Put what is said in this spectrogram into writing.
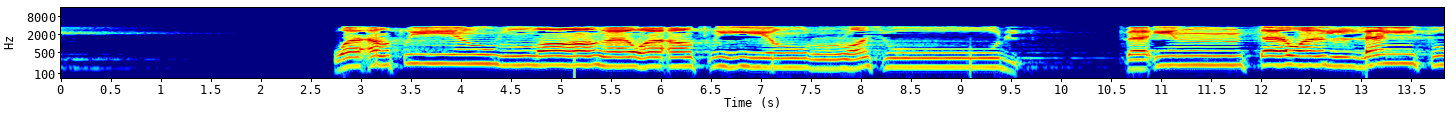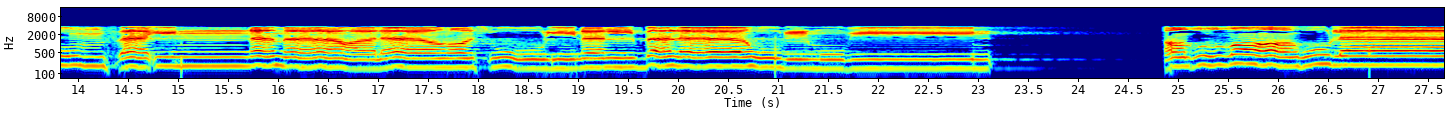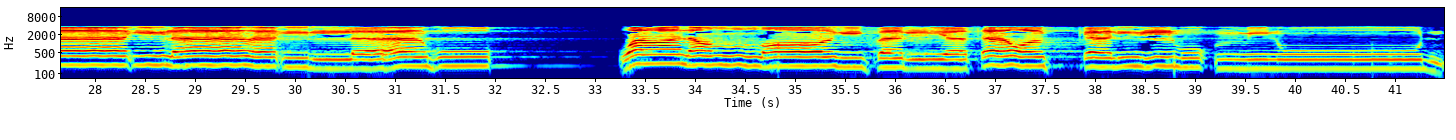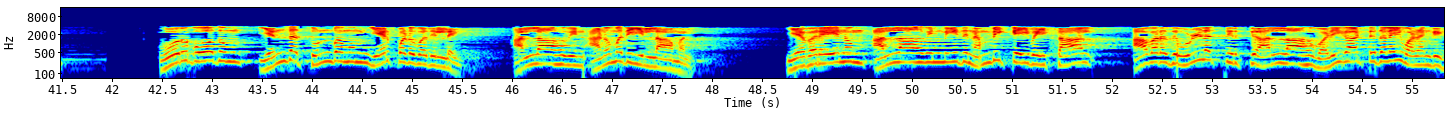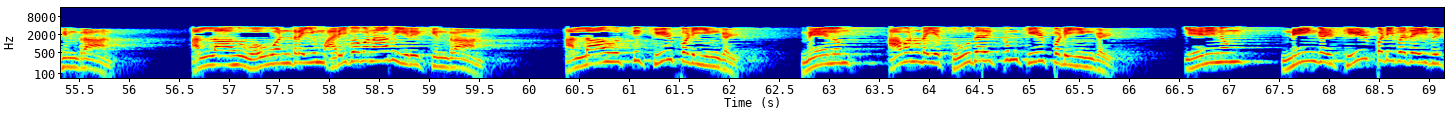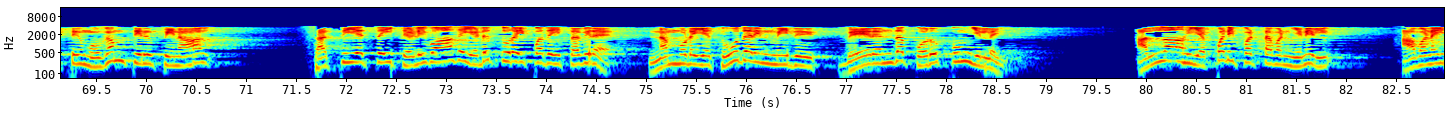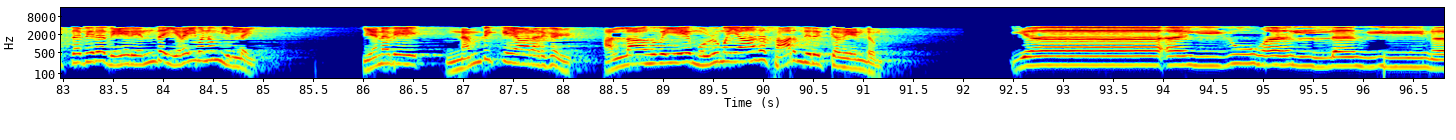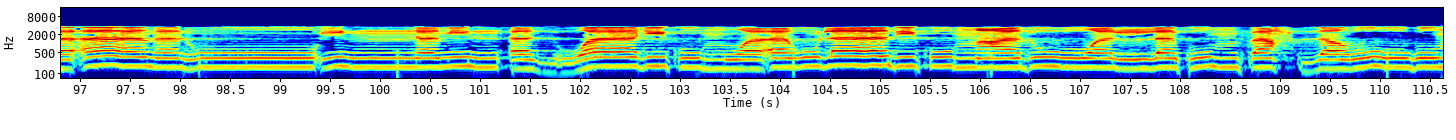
وأطيعوا الله وأطيعوا الرسول. فَإِن تَوَلَّيْتُمْ فَإِنَّمَا عَلَى رَسُولِنَا الْبَلَاغُ الْمُبِينُ. اللَّهُ لَا إِلَٰهَ إِلَّا هُوَ وَعَلَى اللَّهِ فَلْيَتَوَكَّلِ الْمُؤْمِنُونَ ஒருபோதும் எந்த துன்பமும் ஏற்படுவதில்லை அல்லாஹுவின் அனுமதி இல்லாமல் எவரேனும் அல்லாஹுவின் மீது நம்பிக்கை வைத்தால் அவரது உள்ளத்திற்கு அல்லாஹு வழிகாட்டுதலை வழங்குகின்றான். அல்லாஹு ஒவ்வொன்றையும் அறிபவனாக இருக்கின்றான். அல்லாஹுக்கு கீழ்ப்படியுங்கள். மேலும் அவனுடைய தூதருக்கும் கீழ்ப்படியுங்கள். எனினும் நீங்கள் கீழ்ப்படிவதை விட்டு முகம் திருப்பினால் சத்தியத்தை தெளிவாக எடுத்துரைப்பதை தவிர நம்முடைய தூதரின் மீது வேறெந்த பொறுப்பும் இல்லை. அல்லாஹ் எப்படிப்பட்டவன் எனில் அவனைத் தவிர வேறெந்த இறைவனும் இல்லை எனவே நம்பிக்கையாளர்கள் அல்லாஹுவையே முழுமையாக சார்ந்திருக்க வேண்டும் يا أيها الذين آمنوا إن من أزواجكم وأولادكم عدوا لكم فاحذروهم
